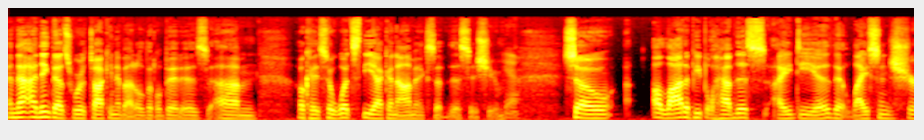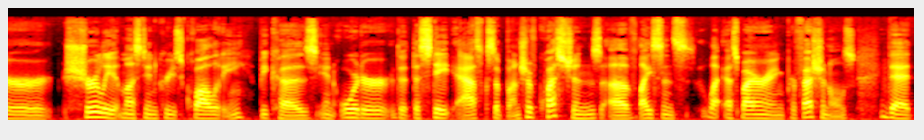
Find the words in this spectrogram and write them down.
And that, I think that's worth talking about a little bit. Is um, okay. So what's the economics of this issue? Yeah. So a lot of people have this idea that licensure surely it must increase quality because in order that the state asks a bunch of questions of license li- aspiring professionals that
